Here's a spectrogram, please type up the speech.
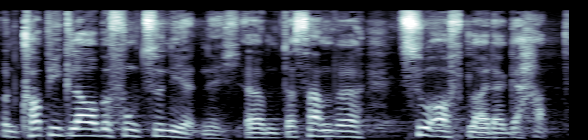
und Copy-Glaube funktioniert nicht. Ähm, das haben wir zu oft leider gehabt.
